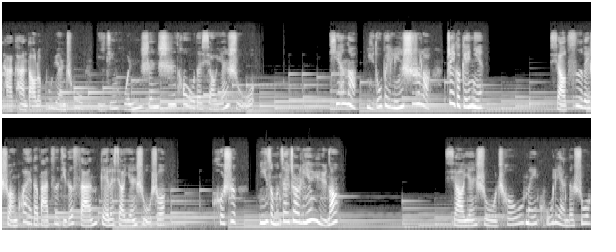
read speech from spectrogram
他看到了不远处已经浑身湿透的小鼹鼠。天哪，你都被淋湿了！这个给你。小刺猬爽快地把自己的伞给了小鼹鼠，说：“可是你怎么在这儿淋雨呢？”小鼹鼠愁眉苦脸地说：“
